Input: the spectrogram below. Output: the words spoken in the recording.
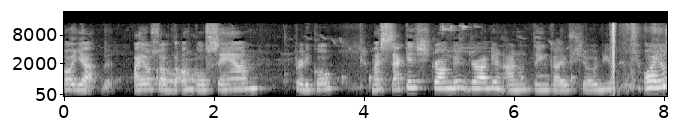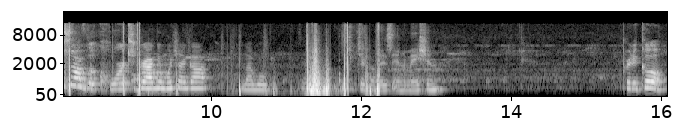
oh yeah, I also have the Uncle Sam. Pretty cool. My second strongest dragon. I don't think I've showed you. Oh, I also have the Quartz Dragon, which I got level. Check out his animation. Pretty cool.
